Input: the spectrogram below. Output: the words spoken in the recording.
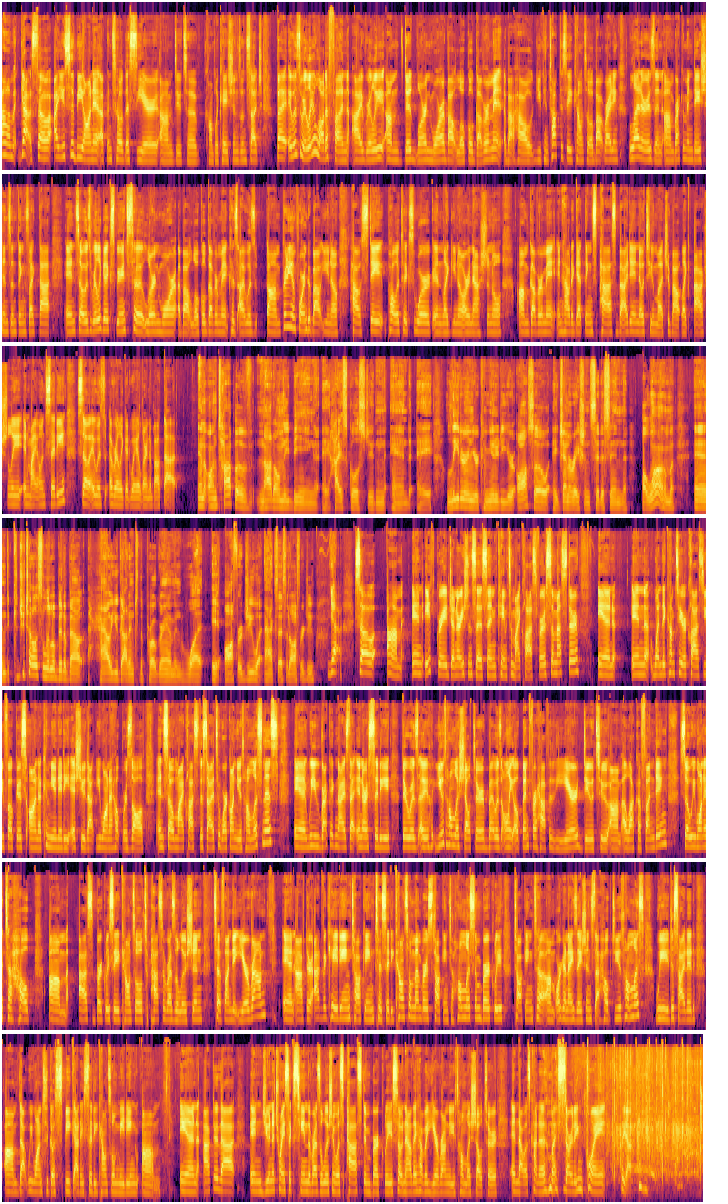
Um, yeah, so I used to be on it up until this year um, due to complications and such, but it was really a lot of fun. I really um, did learn more about local government, about how you can talk to city council, about writing letters and um, recommendations and things like that. And so it was a really good experience to learn more about local government because I was um, pretty informed about, you know, how state politics work and like, you know, our national um, government and how to get things passed, but I didn't know too much about like actually in my own city. So it was a really good way to learn about that. And on top of not only being a high school student and a leader in your community, you're also a Generation Citizen alum. And could you tell us a little bit about how you got into the program and what it offered you, what access it offered you? Yeah. So um, in eighth grade, Generation Citizen came to my class for a semester. And in when they come to your class, you focus on a community issue that you want to help resolve. And so my class decided to work on youth homelessness, and we recognized that in our city there was a youth homeless shelter, but it was only open for half of the year due to um, a lack of funding. So we wanted to help um, ask Berkeley City Council to pass a resolution to fund it year round. And after advocating, talking to city council members, talking to homeless in Berkeley, talking to um, organizations that helped youth homeless, we decided um, that we wanted to go speak at a city council meeting. Um, and after that, in June of 2016, the resolution was passed in Berkeley. So now they have a year round youth homeless shelter. And that was kind of my starting point. So, yeah.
